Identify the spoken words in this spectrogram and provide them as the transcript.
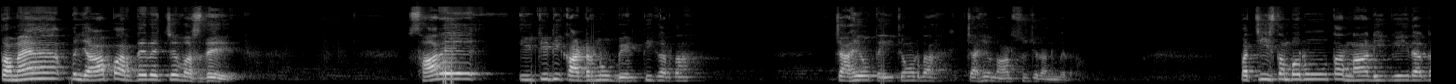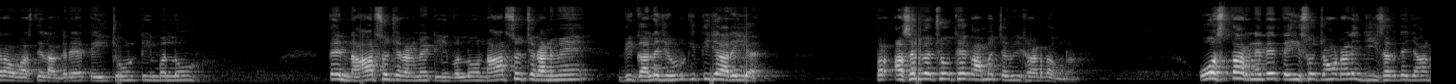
ਤਾਂ ਮੈਂ ਪੰਜਾਬ ਭਰ ਦੇ ਵਿੱਚ ਵਸਦੇ ਸਾਰੇ ਈਟੀਟੀ ਕਾਡਰ ਨੂੰ ਬੇਨਤੀ ਕਰਦਾ, ਚਾਹੇ ਉਹ 23 ਚੌਂਟ ਦਾ, ਚਾਹੇ ਉਹ 994 ਦਾ। 25 ਸਤੰਬਰ ਨੂੰ ਧਰਨਾ ਡੀਪੀਆਈ ਦਾ ਘਰਾਓ ਵਾਸਤੇ ਲੱਗ ਰਿਹਾ 23 ਚੌਂਟ ਟੀਮ ਵੱਲੋਂ ਤੇ 994 ਟੀਮ ਵੱਲੋਂ। 994 ਦੀ ਗੱਲ ਜ਼ਰੂਰ ਕੀਤੀ ਜਾ ਰਹੀ ਹੈ, ਪਰ ਅਸਲ ਵਿੱਚ ਉੱਥੇ ਕੰਮ 24 ਠਾੜ ਦਾ ਹੋਣਾ। ਉਸ ਧਰਨੇ ਤੇ 2364 ਵਾਲੇ ਜੀ ਸਕਦੇ ਜਾਣ।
